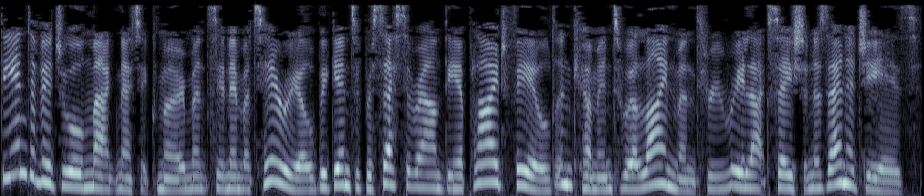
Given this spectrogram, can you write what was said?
The individual magnetic moments in a material begin to precess around the applied field and come into alignment through relaxation as energy is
